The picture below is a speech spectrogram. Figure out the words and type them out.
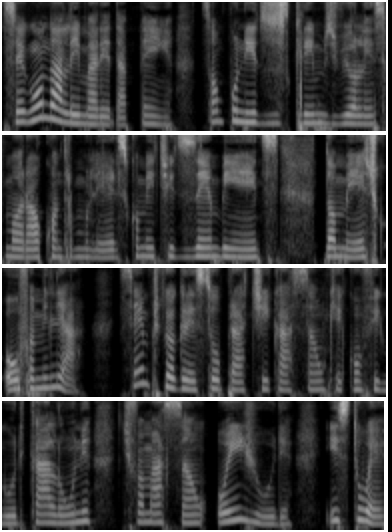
Segundo a Lei Maria da Penha, são punidos os crimes de violência moral contra mulheres cometidos em ambientes doméstico ou familiar, sempre que o agressor pratica ação que configure calúnia, difamação ou injúria. Isto é,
